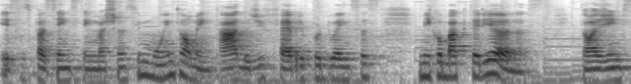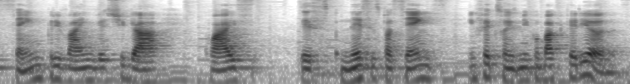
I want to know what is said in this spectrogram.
Esses pacientes têm uma chance muito aumentada de febre por doenças micobacterianas. Então a gente sempre vai investigar quais nesses pacientes infecções micobacterianas.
